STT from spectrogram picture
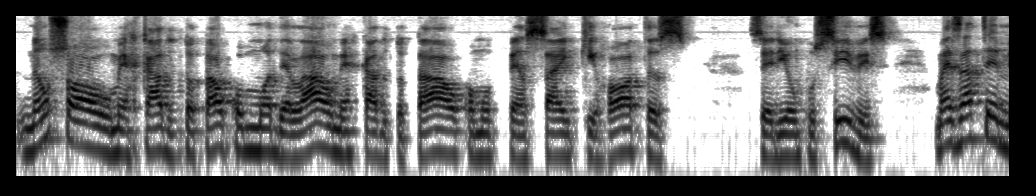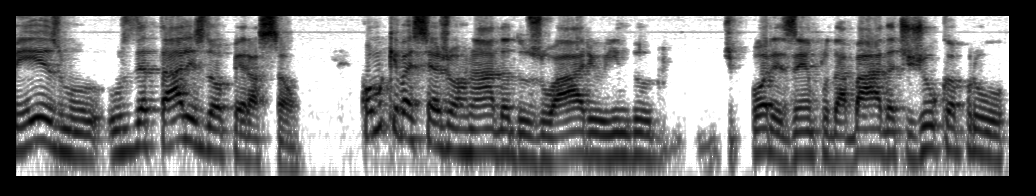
não só o mercado total, como modelar o mercado total, como pensar em que rotas seriam possíveis, mas até mesmo os detalhes da operação. Como que vai ser a jornada do usuário indo, de, por exemplo, da Barra da Tijuca para o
